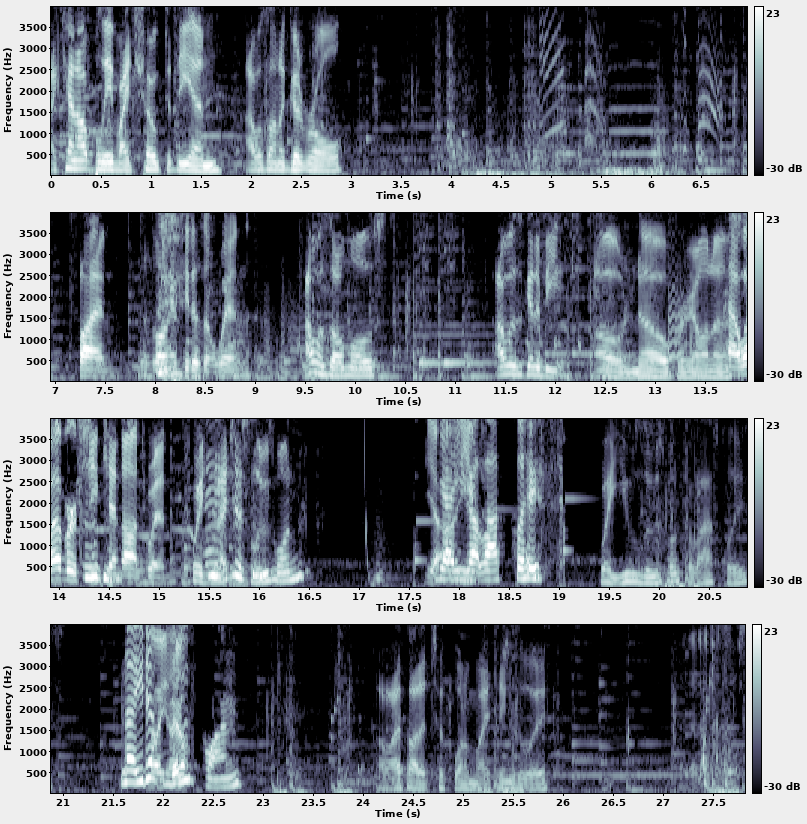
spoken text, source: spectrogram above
I cannot believe I choked at the end. I was on a good roll. Fine, as long as he doesn't win. I was almost. I was gonna be. Oh no, Brianna. However, she cannot win. Wait, did I just lose one? Yeah, yeah you, got last place. Wait, you lose one for last place? No, you didn't I don't- lose one. Oh, I thought it took one of my things away. Yeah, there's,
